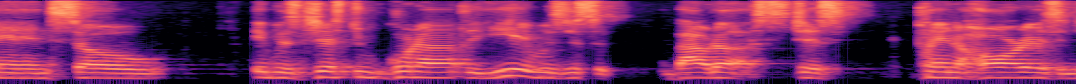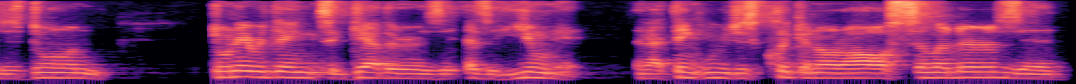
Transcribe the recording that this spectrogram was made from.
and so it was just through going out the year. It was just about us, just playing the hardest and just doing doing everything together as a, as a unit. And I think we were just clicking on all cylinders and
